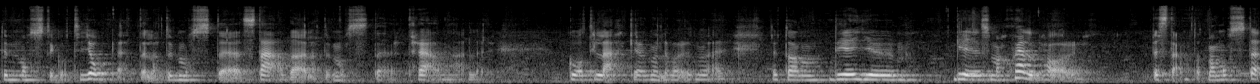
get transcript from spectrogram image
du måste gå till jobbet eller att du måste städa eller att du måste träna eller gå till läkaren eller vad det nu är. Utan det är ju grejer som man själv har bestämt att man måste.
